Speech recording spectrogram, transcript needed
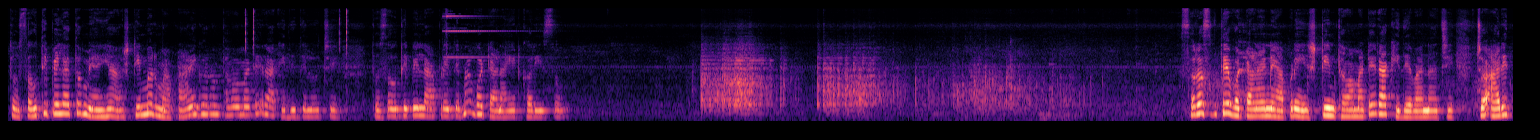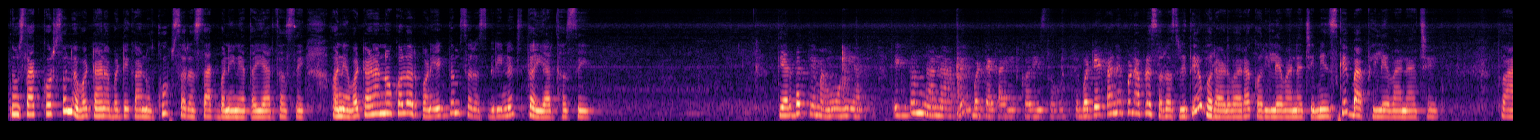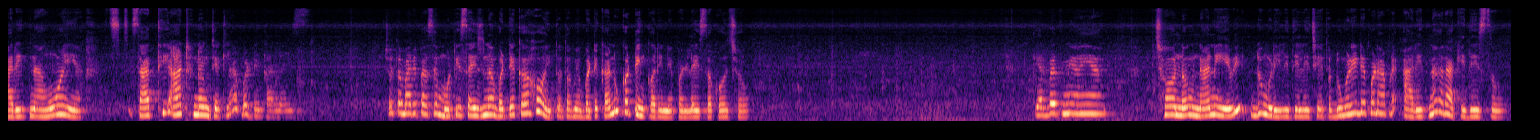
તો સૌથી પહેલાં તો મેં અહીંયા સ્ટીમરમાં પાણી ગરમ થવા માટે રાખી દીધેલું છે. તો સૌથી પહેલાં આપણે તેમાં વટાણા એડ કરીશું. સરસ રીતે વટાણાને આપણે સ્ટીમ થવા માટે રાખી દેવાના છે. જો આ રીતનું શાક કરશો ને, વટાણા બટેકાનું ખૂબ સરસ શાક બનીને તૈયાર થશે અને વટાણાનો કલર પણ એકદમ સરસ ગ્રીન જ તૈયાર થશે. ત્યારબાદ તેમાં હું અહીંયા એકદમ નાના આપણે બટાકા એડ કરીશું. બટેકાને પણ આપણે સરસ રીતે વરાળવાળા કરી લેવાના છે મીન્સ કે બાફી લેવાના છે. તો આ રીતના હું અહીંયા સાતથી આઠ નંગ જેટલા બટેકા લઈશ. જો તમારી પાસે મોટી સાઇઝના બટેકા હોય, તો તમે બટેકાનું કટિંગ કરીને પણ લઈ શકો છો. ત્યારબાદ મેં અહીંયા છ નંગ નાની એવી ડુંગળી લીધેલી છે. તો ડુંગળીને પણ આપણે આ રીતના રાખી દઈશું.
